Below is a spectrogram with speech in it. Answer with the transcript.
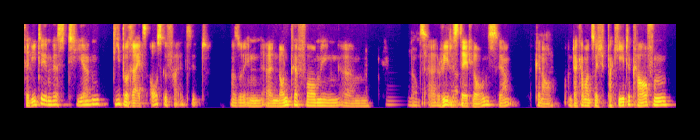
Kredite investieren, die bereits ausgefallen sind. Also in äh, non-performing ähm, Loans. Äh, Real Estate Loans, ja. Genau. Und da kann man solche Pakete kaufen.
